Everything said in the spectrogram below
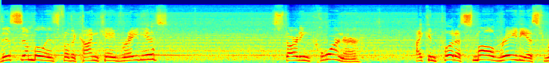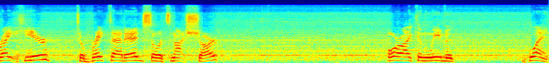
this symbol is for the concave radius. Starting corner, I can put a small radius right here to break that edge so it's not sharp. Or I can leave it blank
